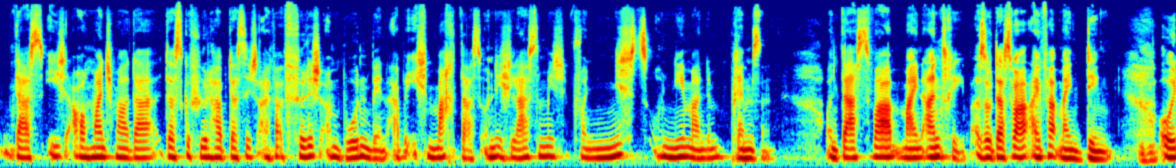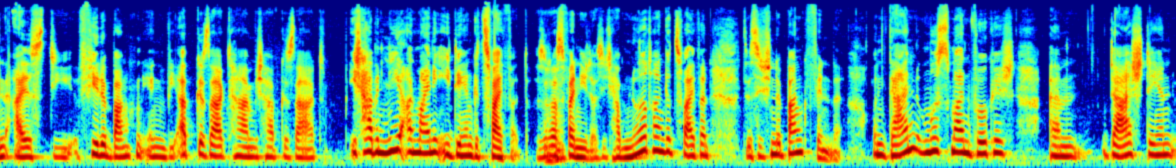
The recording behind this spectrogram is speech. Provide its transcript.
dass ich auch manchmal da das Gefühl habe, dass ich einfach völlig am Boden bin. Aber ich mache das und ich lasse mich von nichts und niemandem bremsen. Und das war mein Antrieb. Also das war einfach mein Ding. Und als die viele Banken irgendwie abgesagt haben, ich habe gesagt, ich habe nie an meine Ideen gezweifelt. Also das war nie das. Ich habe nur daran gezweifelt, dass ich eine Bank finde. Und dann muss man wirklich ähm, dastehen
